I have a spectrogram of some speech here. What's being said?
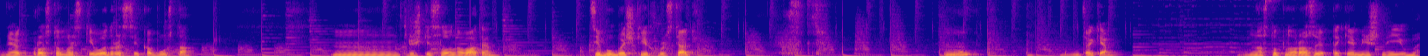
як просто морські водорості, капуста. М трішки солоновате. Ці бубочки хрустять. Ну, таке. Наступного разу я б таке більш не їв би.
